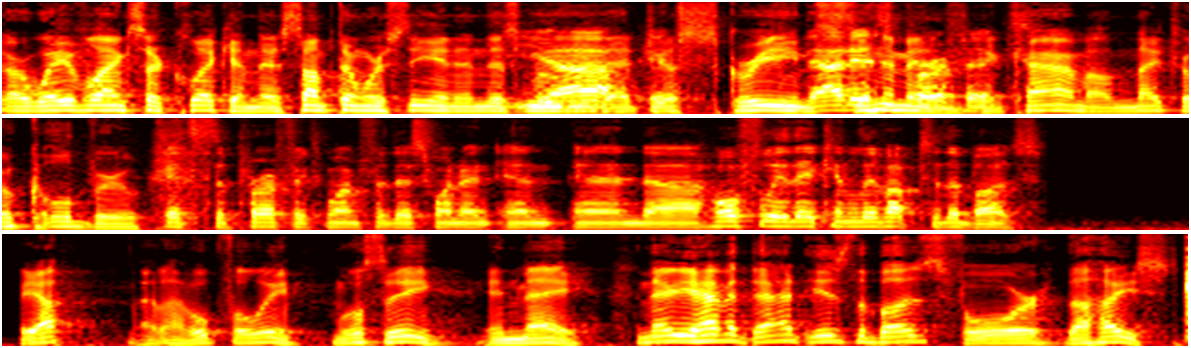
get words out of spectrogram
our wavelengths are clicking. There's something we're seeing in this movie yeah, that just screams that cinnamon and caramel nitro cold brew. It's the perfect one for this one, and and and uh, hopefully they can live up to the buzz. Yeah, hopefully we'll see in May. And there you have it. That is the buzz for the heist.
